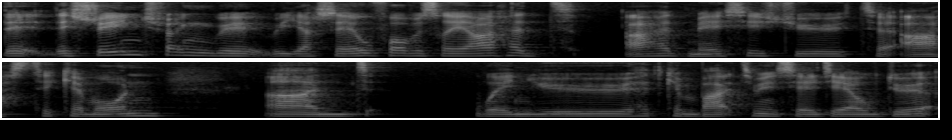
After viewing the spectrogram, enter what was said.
the the strange thing with, with yourself, obviously, I had I had messaged you to ask to come on, and when you had come back to me and said, "Yeah, I'll do it,"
